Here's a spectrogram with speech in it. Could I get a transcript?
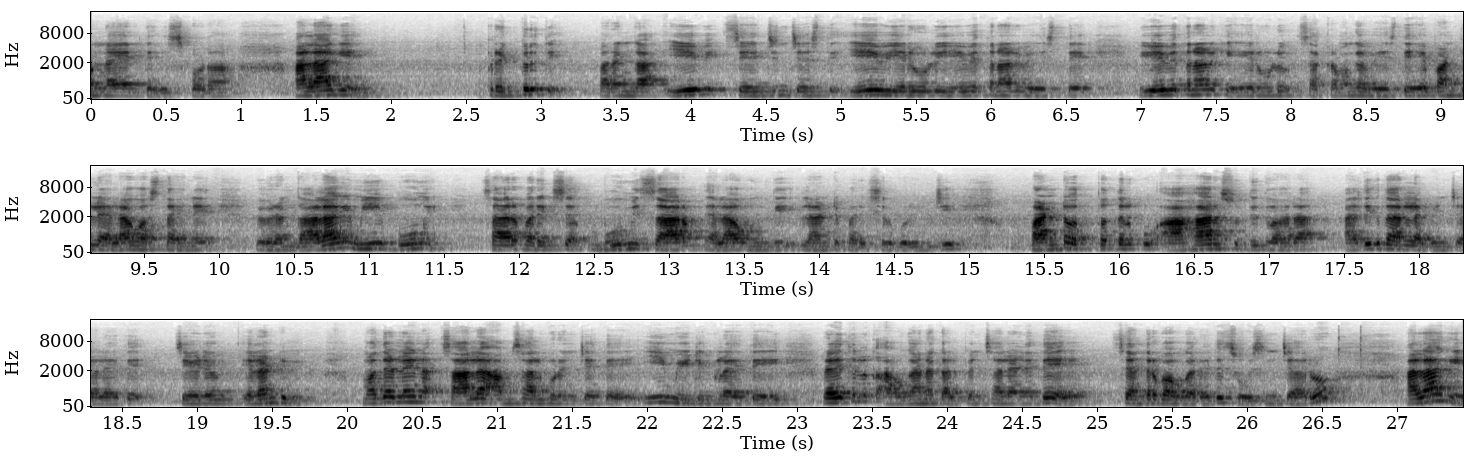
ఉన్నాయని తెలుసుకోవడం అలాగే ప్రకృతి పరంగా ఏవి సేద్యం చేస్తే ఏ ఎరువులు ఏ విత్తనాలు వేస్తే ఏ విత్తనాలకి ఏ ఎరువులు సక్రమంగా వేస్తే ఏ పంటలు ఎలా వస్తాయనే వివరంగా అలాగే మీ భూమి సార పరీక్ష భూమి సారం ఎలా ఉంది ఇలాంటి పరీక్షల గురించి పంట ఉత్పత్తులకు ఆహార శుద్ధి ద్వారా అధిక ధర లభించాలైతే చేయడం ఇలాంటివి. మొదలైన చాలా అంశాల గురించి అయితే ఈ మీటింగ్లో అయితే రైతులకు అవగాహన కల్పించాలనేదే చంద్రబాబు గారు అయితే సూచించారు. అలాగే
